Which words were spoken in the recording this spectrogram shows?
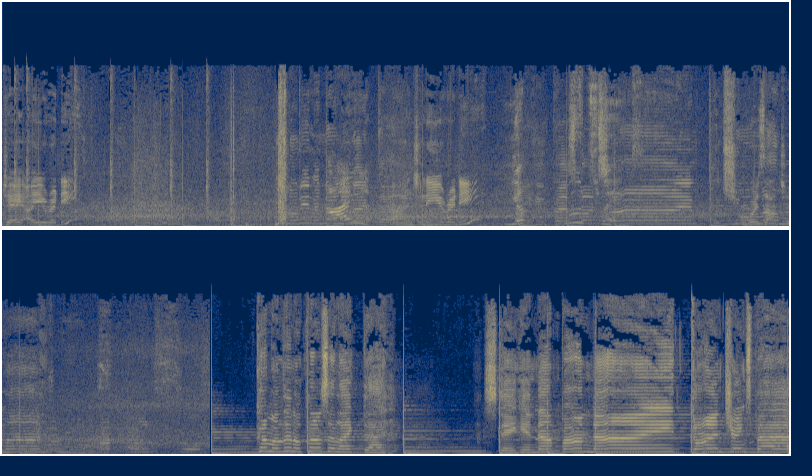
Jay, are you ready? I love Anjali, you ready? Yep. Mood swings. Where's Arjun? Come a little closer like that. Staying up all night, throwing drinks back.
